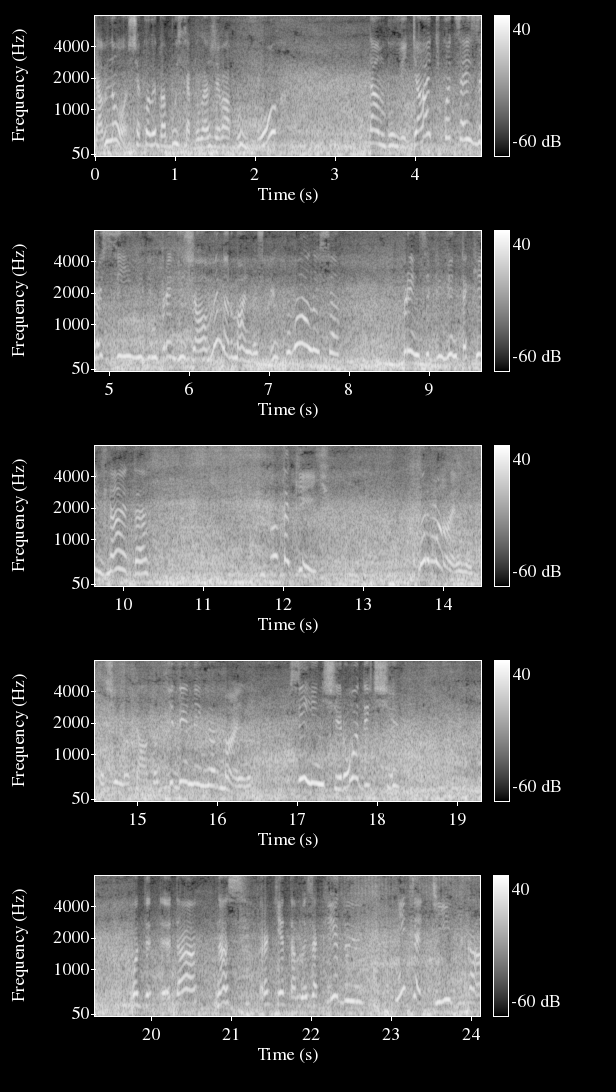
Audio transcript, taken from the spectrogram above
давно, ще коли бабуся була жива, був Бог. Там був і дядько цей з Росії, він приїжджав. Ми нормально спілкувалися. В принципі, він такий, знаєте, ну такий нормальний, скажімо так. От єдиний нормальний. Всі інші родичі, От е, да, нас ракетами закидують. Ні ця тітка,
